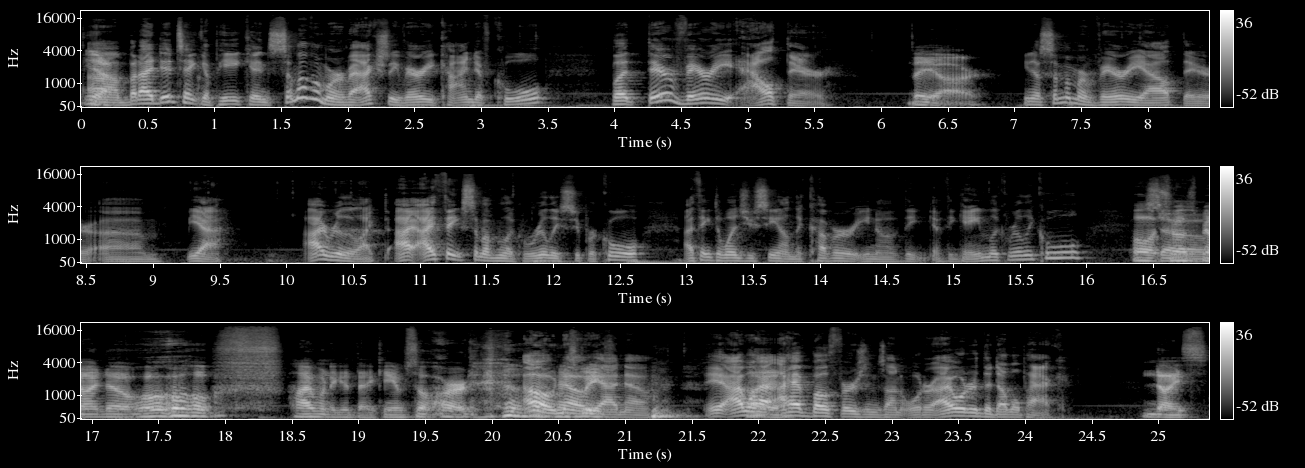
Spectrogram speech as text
Yeah. Um, but I did take a peek, and some of them are actually very kind of cool, but they're very out there. they are. You know, some of them are very out there. Um, yeah, I really liked. I, I think some of them look really super cool. I think the ones you see on the cover, you know, of the of the game look really cool. Oh, So- trust me, I know. Oh, I want to get that game so hard. Oh no, week. yeah, no, yeah, I will. Oh, ha- yeah. I have both versions on order. I ordered the double pack. Nice.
